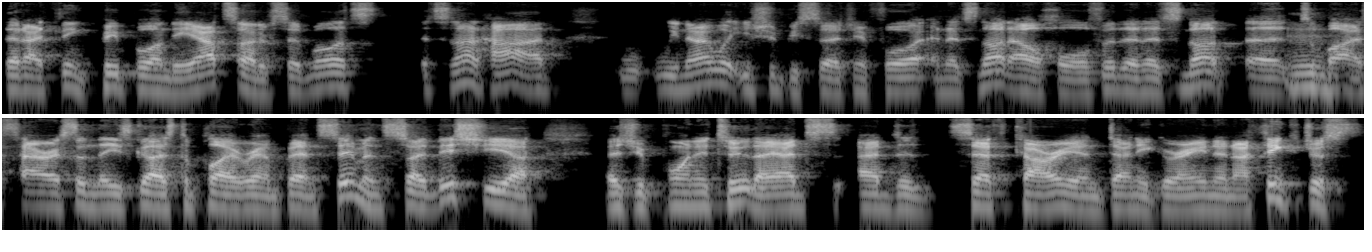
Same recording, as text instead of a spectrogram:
that I think people on the outside have said, well, it's it's not hard. We know what you should be searching for, and it's not Al Horford, and it's not uh, mm. Tobias Harris and these guys to play around Ben Simmons. So this year, as you pointed to, they add, added Seth Curry and Danny Green, and I think just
